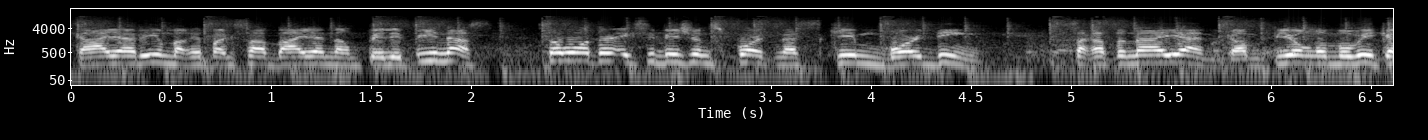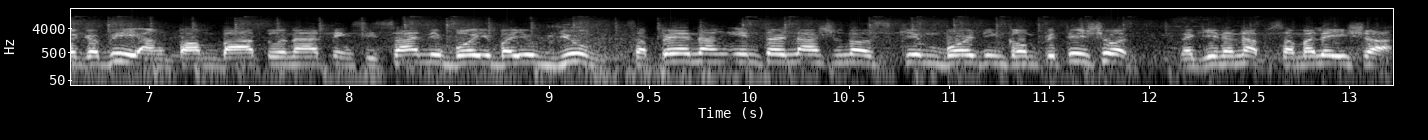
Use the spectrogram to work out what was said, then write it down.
kaya rin makipagsabayan ng Pilipinas sa water exhibition sport na skimboarding. Sa katunayan, kampyong umuwi kagabi ang pambato nating si Sunny Boy Bayugyug sa Penang International Skimboarding Competition na ginanap sa Malaysia.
